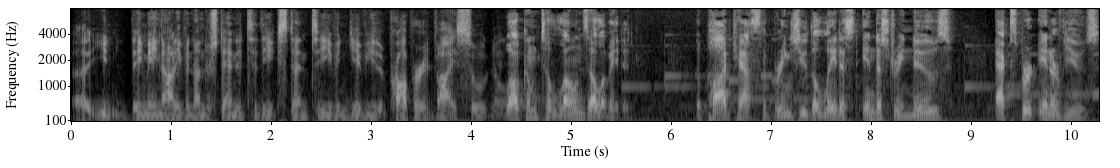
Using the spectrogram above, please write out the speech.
uh, you, they may not even understand it to the extent to even give you the proper advice. So Welcome to Loans Elevated, the podcast that brings you the latest industry news, expert interviews,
